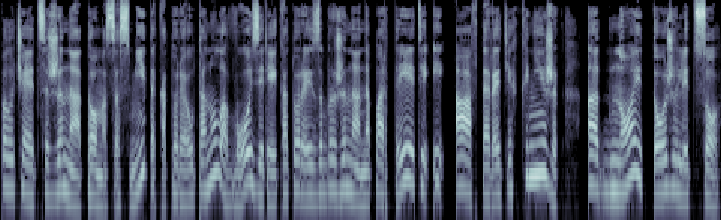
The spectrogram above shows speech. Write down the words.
Получается, жена Томаса Смита, которая утонула в озере и которая изображена на портрете, и автор этих книжек — одно и то же лицо.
